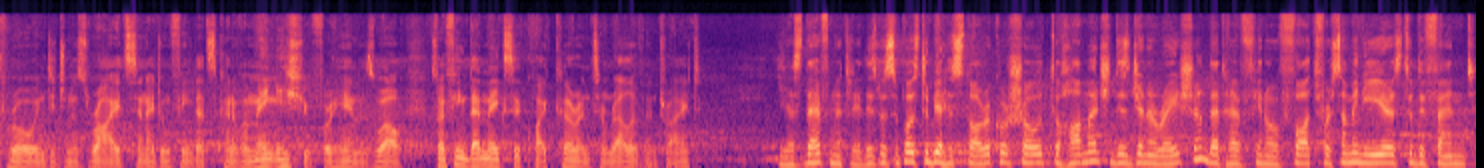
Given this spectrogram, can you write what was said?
pro-indigenous rights, and I don't think that's kind of a main issue for him as well. So I think that makes it quite current and relevant, right? Yes, definitely. This was supposed to be a historical show to homage this generation that have, you know, fought for so many years to defend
